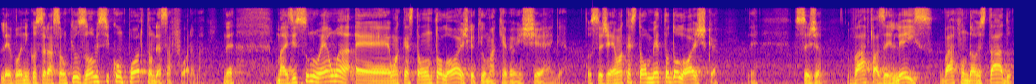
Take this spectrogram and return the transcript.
levando em consideração que os homens se comportam dessa forma, né? Mas isso não é uma, é, uma questão ontológica que o Maquiavel enxerga, ou seja, é uma questão metodológica, né? Ou seja, vá fazer leis, vá fundar um Estado,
